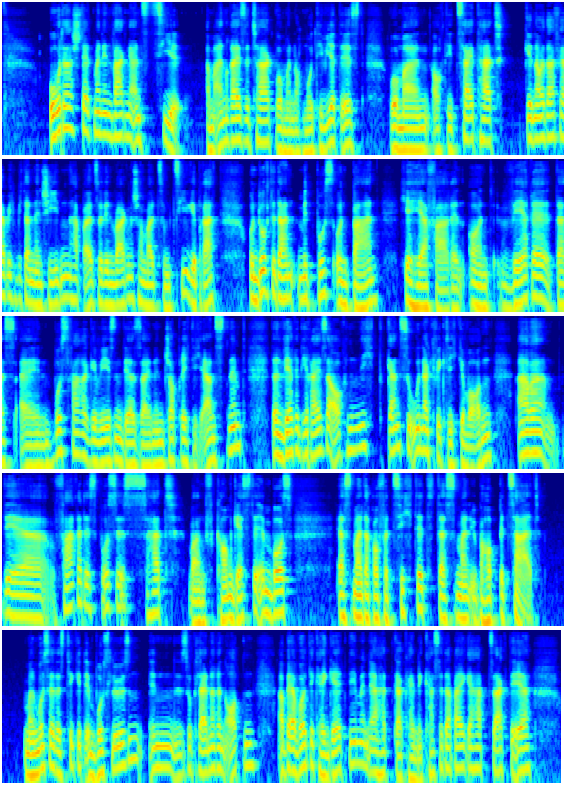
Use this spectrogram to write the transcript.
Oder stellt man den Wagen ans Ziel am Anreisetag, wo man noch motiviert ist, wo man auch die Zeit hat. Genau dafür habe ich mich dann entschieden, habe also den Wagen schon mal zum Ziel gebracht und durfte dann mit Bus und Bahn hierher fahren. Und wäre das ein Busfahrer gewesen, der seinen Job richtig ernst nimmt, dann wäre die Reise auch nicht ganz so unerquicklich geworden. Aber der Fahrer des Busses hat, waren kaum Gäste im Bus, erstmal darauf verzichtet, dass man überhaupt bezahlt. Man muss ja das Ticket im Bus lösen in so kleineren Orten, aber er wollte kein Geld nehmen, er hat gar keine Kasse dabei gehabt, sagte er,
